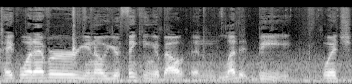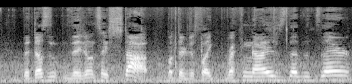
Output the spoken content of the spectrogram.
take whatever you know you're thinking about and let it be which that doesn't they don't say stop but they're just like recognize that it's there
